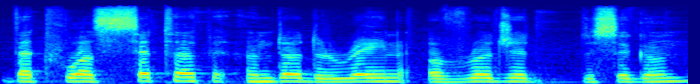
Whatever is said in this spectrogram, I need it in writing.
that was set up under the reign of Roger II.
